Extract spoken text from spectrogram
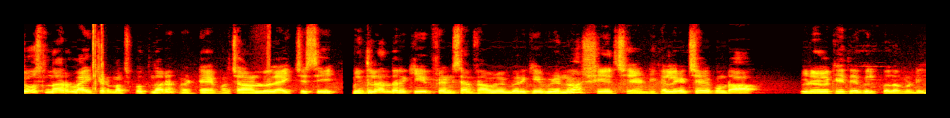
చూస్తున్నారు లైక్ చేయడం మర్చిపోతున్నారు. వెంటనే మన ఛానల్ లైక్ చేసి మిత్రులందరికీ ఫ్రెండ్స్ అండ్ ఫ్యామిలీ మెంబర్కి వీడియోను షేర్ చేయండి. ఇక లేట్ చేయకుండా వీడియోలకి అయితే వెళ్ళిపోదామండి.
